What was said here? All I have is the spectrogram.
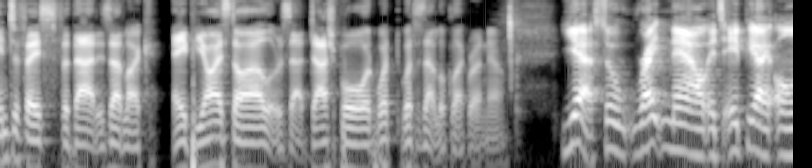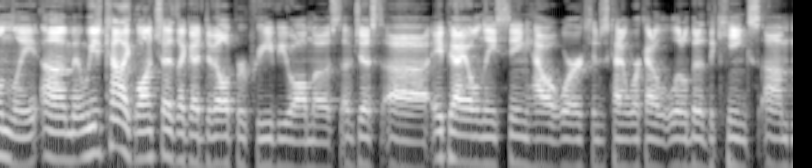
interface for that? Is that like API style or is that dashboard? What what does that look like right now? Yeah, so right now it's API only, um, and we kind of like launched as like a developer preview almost of just uh, API only, seeing how it works and just kind of work out a little bit of the kinks. Um,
